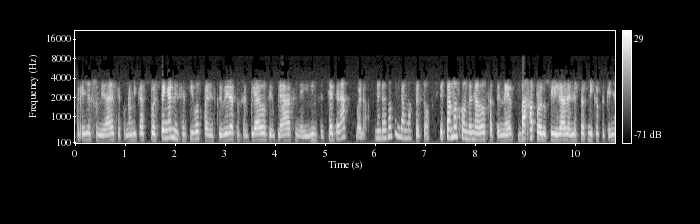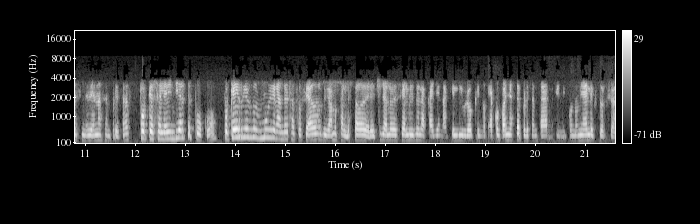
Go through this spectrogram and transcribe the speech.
pequeñas unidades económicas pues tengan incentivos para inscribir a sus empleados y empleadas en el IMSS, etcétera. Bueno, mientras no tengamos eso, estamos condenados a tener baja productividad en estas micro, pequeñas y medianas empresas porque se le invierte poco, porque hay riesgos muy grandes asociados, digamos, al Estado de Derecho. Ya lo decía Luis de la Calle en aquel libro que nos acompañaste a presentar en Economía de la Extorsión.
